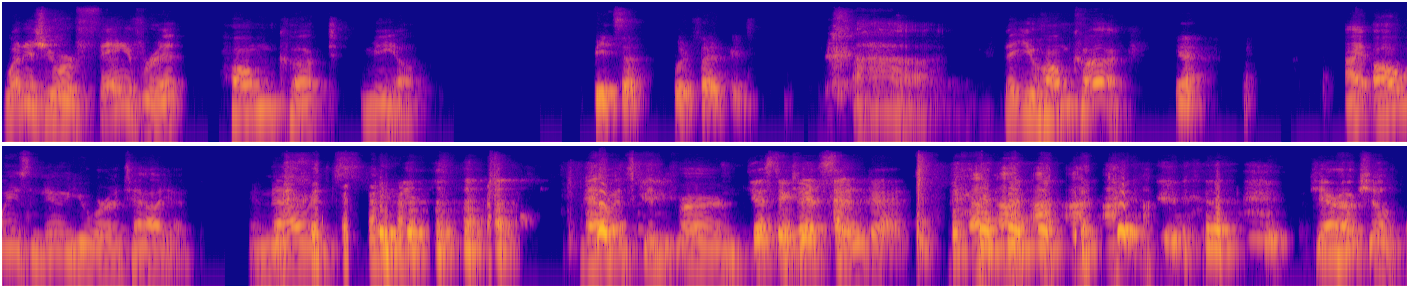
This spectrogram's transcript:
what is your favorite home cooked meal? Pizza, wood fired pizza. Ah, that you home cook? Yeah. I always knew you were Italian, and now it's now it's confirmed. Just a good suntan. Chair Hochschild.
